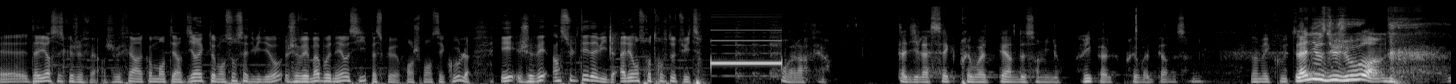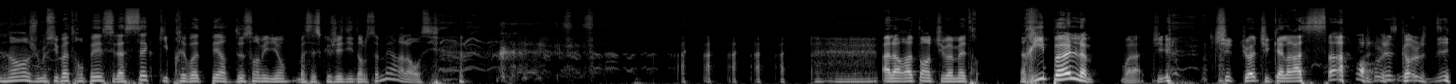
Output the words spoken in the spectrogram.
Euh, D'ailleurs, c'est ce que je vais faire. Je vais faire un commentaire directement sur cette vidéo. Je vais m'abonner aussi parce que franchement, c'est cool. Et je vais insulter David. Allez, on se retrouve tout de suite. On va la refaire. T'as dit la SEC prévoit de perdre 200 millions. Ripple prévoit de perdre 200 millions. Non, mais écoute. La news du jour Non, je me suis pas trompé. C'est la SEC qui prévoit de perdre 200 millions. Bah, c'est ce que j'ai dit dans le sommaire alors aussi. alors attends, tu vas mettre Ripple. Voilà, tu, tu, tu vois, tu caleras ça juste quand je dis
